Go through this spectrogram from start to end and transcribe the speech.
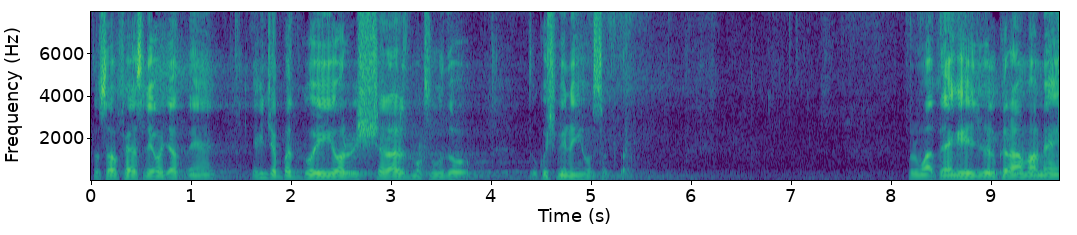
تو سب فیصلے ہو جاتے ہیں، لیکن جب بدگوئی اور شرارت مقصود ہو، تو کچھ بھی نہیں ہو سکتا۔ فرماتے ہیں کہ حجب الکرامہ میں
